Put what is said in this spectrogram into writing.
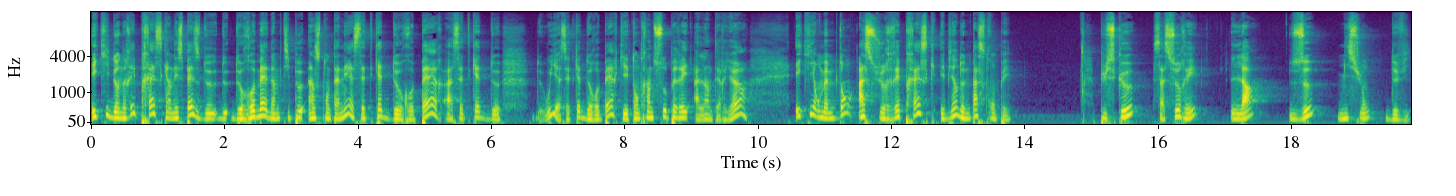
et qui donnerait presque un espèce de, remède un petit peu instantané à cette quête de repère, à cette quête de, oui, à cette quête de repère qui est en train de s'opérer à l'intérieur, et qui en même temps assurerait presque eh bien, de ne pas se tromper. Puisque ça serait la the mission de vie.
